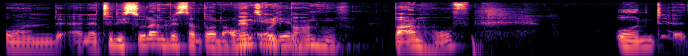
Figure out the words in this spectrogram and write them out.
Und äh, natürlich so lange, bis dann dort auch ein Alien... Bahnhof. Bahnhof. Und äh,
